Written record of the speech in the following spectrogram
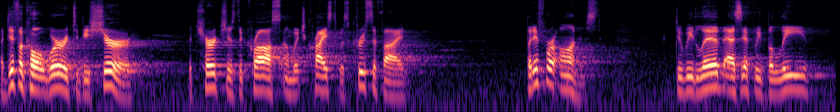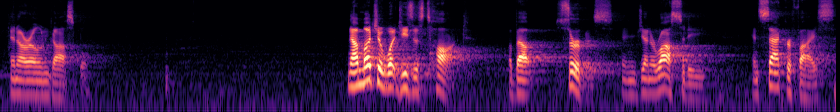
A difficult word to be sure. The church is the cross on which Christ was crucified. But if we're honest, do we live as if we believe in our own gospel. Now, much of what Jesus taught about service and generosity and sacrifice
